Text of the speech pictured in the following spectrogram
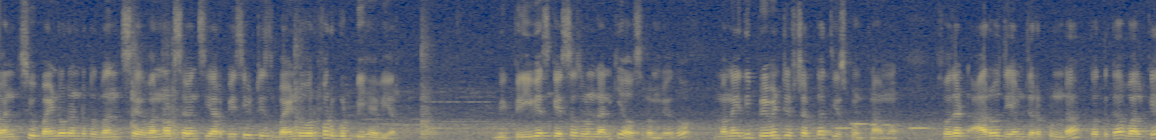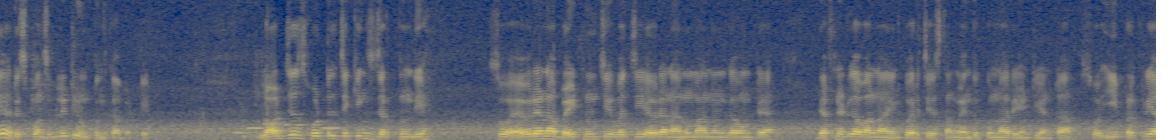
once you bind over అంటే one one nought seven CrPC it is bind over for good behaviour మీకు ప్రీవియస్ కేసెస్ ఉండడానికి అవసరం లేదు. మన ఇది ప్రివెంటివ్ స్టెప్గా తీసుకుంటున్నాము. సో దట్ ఆ రోజు ఏం జరగకుండా కొద్దిగా వాళ్ళకే రెస్పాన్సిబిలిటీ ఉంటుంది కాబట్టి. లాడ్జెస్ హోటల్ చెక్కింగ్స్ జరుగుతుంది. సో ఎవరైనా బయట నుంచి వచ్చి ఎవరైనా అనుమానంగా ఉంటే డెఫినెట్గా వాళ్ళని ఎంక్వైరీ చేస్తాము ఎందుకున్నారు ఏంటి అంట. సో ఈ ప్రక్రియ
